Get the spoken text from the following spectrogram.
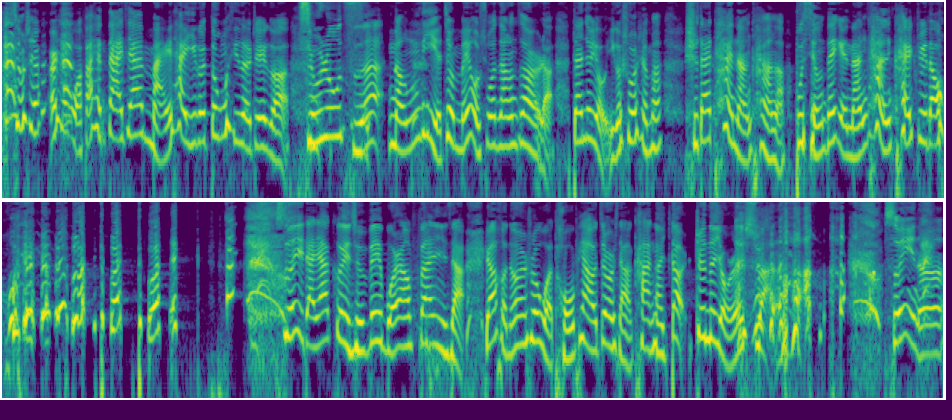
就是而且我发现大家埋汰一个东西的这个形容词能力就没有说脏字儿的，但就有一个说什么实在太难看了，不行，得给难看开追悼会。对对对。所以大家可以去微博上翻一下，然后很多人说我投票就是想看看到真的有人选吗？所以呢，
